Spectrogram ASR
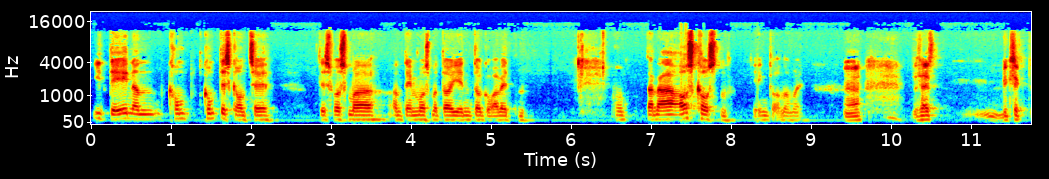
Ideen an, kommt, kommt das Ganze, das, was wir, an dem, was wir da jeden Tag arbeiten. Und dann auch auskosten, irgendwann einmal. Ja, das heißt, wie gesagt,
